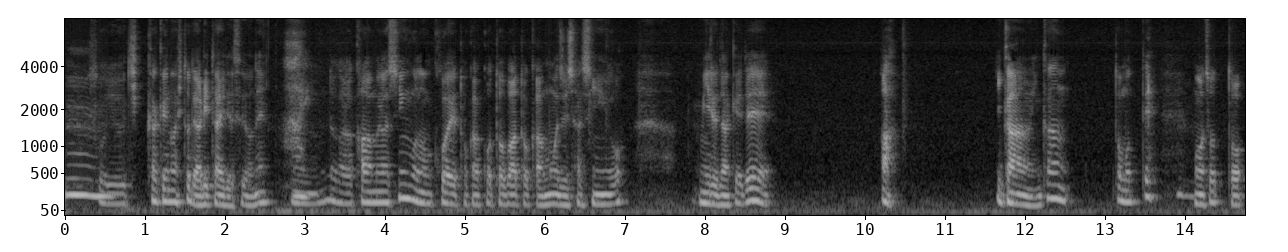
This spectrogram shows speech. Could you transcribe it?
うん。そういうきっかけの人でありたいですよね、はい。うん。だから川村慎吾の声とか言葉とか文字写真を見るだけであいかんいかんと思ってもうちょっと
